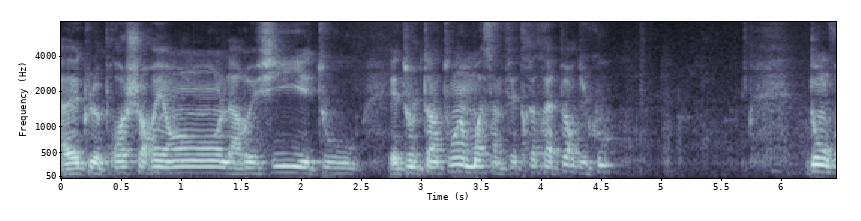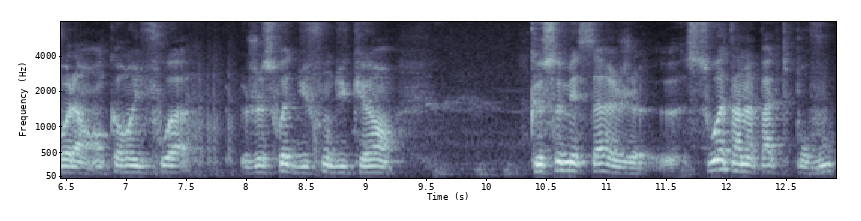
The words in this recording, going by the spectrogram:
avec le Proche-Orient, la Russie et tout, et tout le tintouin. Moi ça me fait très très peur du coup. Donc voilà, encore une fois, je souhaite du fond du cœur que ce message euh, soit un impact pour vous,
